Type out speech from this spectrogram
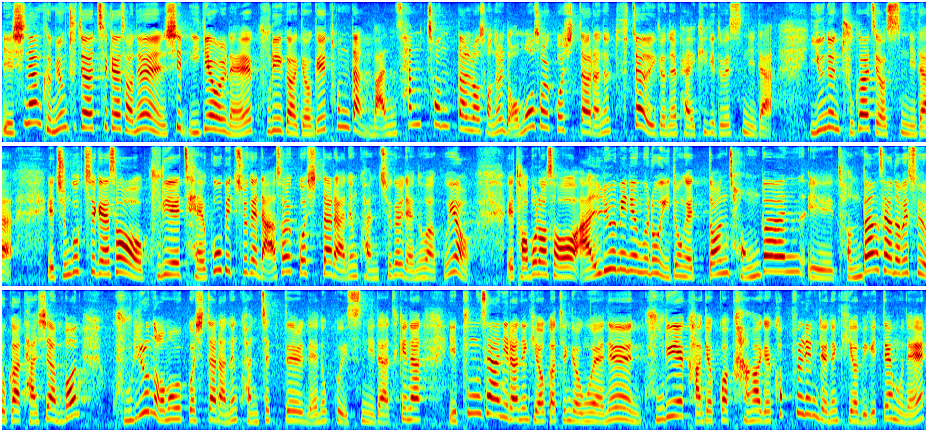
이 신한금융투자 측에서는 12개월 내에 구리 가격이 톤당 13,000달러 선을 넘어설 것이다라는 투자 의견을 밝히기도 했습니다. 이유는 두 가지였습니다. 중국 측에서 구리의 재고 비축에 나설 것이다라는 관측을 내놓았고요. 더불어서 알루미늄으로 이동했던 정반 전방 산업의 수요가 다시 한번 구리로 넘어올 것이다라는 관측들 내놓고 있습니다. 특히나 이 풍산이라는 기업 같은 경우에는 구리의 가격 과 강하게 커플링되는 기업이기 때문에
